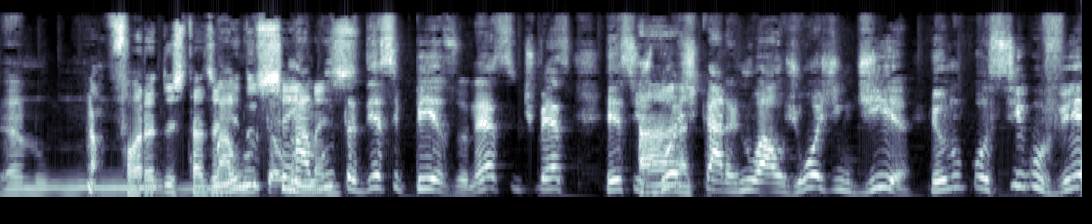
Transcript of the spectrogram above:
É, num- Não, fora dos Estados Unidos, luta, sim, Uma mas- luta desse peso, né? Se tivesse esses Ah. dois caras no auge hoje em dia, eu não consigo ver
